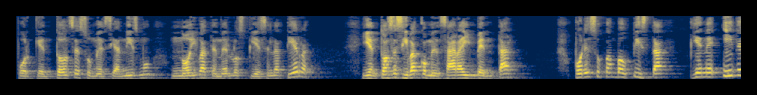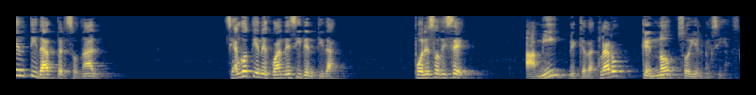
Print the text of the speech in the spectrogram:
porque entonces su mesianismo no iba a tener los pies en la tierra. Y entonces iba a comenzar a inventar. Por eso Juan Bautista tiene identidad personal. Si algo tiene Juan es identidad. Por eso dice, a mí me queda claro que no soy el Mesías.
